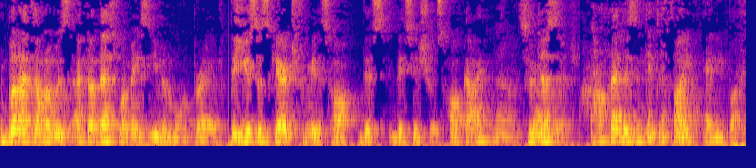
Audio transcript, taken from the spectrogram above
But I thought it was. I thought that's what makes it even more brave. The useless character for me this Hawk this this issue is Hawkeye. No, it's who Scarlet does Witch. Hawkeye doesn't get to fight anybody.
